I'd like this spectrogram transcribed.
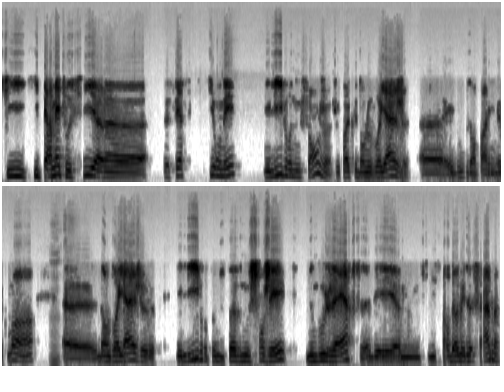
qui, qui permettent aussi de faire qui on est. Les livres nous changent. Je crois que dans le voyage, euh, et vous, vous en parlez mieux que moi, hein, Mm. euh, dans le voyage, euh, les livres peuvent, nous changer, nous bouleversent, des, euh, c'est une histoire d'hommes et de femmes,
